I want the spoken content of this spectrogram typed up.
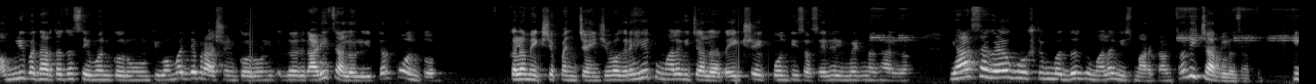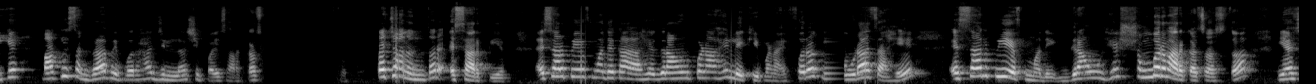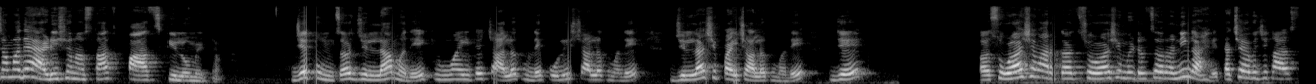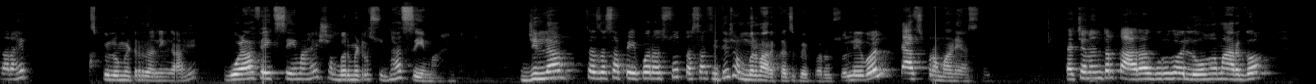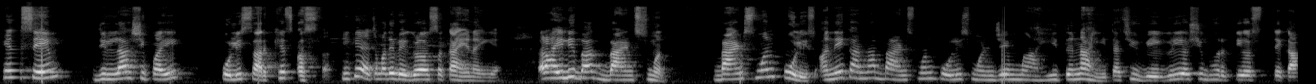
अंमली पदार्थाचं सेवन करून किंवा मद्यप्राशन करून जर गाडी चालवली तर कोणतं? कलम एकशे पंच्याऐंशी वगैरे हे तुम्हाला विचारलं जातं. एकशे एकोणतीस असेल हेल्मेट न घालणं. ह्या सगळ्या गोष्टींबद्दल तुम्हाला वीस मार्कांचं विचारलं जातं. ठीक आहे? बाकी सगळा पेपर हा जिल्हा शिपाई सारखाच असतो. त्याच्यानंतर एसआरपीएफ एसआरपीएफमध्ये काय आहे? ग्राउंड पण आहे लेखी पण आहे. फरक एवढाच आहे एसआरपीएफमध्ये ग्राउंड हे शंभर मार्काचं असतं. याच्यामध्ये ऍडिशन असतात पाच किलोमीटर जे तुमचं जिल्हामध्ये किंवा इथे चालकमध्ये पोलीस चालकमध्ये जिल्हा शिपाई चालकमध्ये जे सोळाशे मार्कात सोळाशे मीटरचं रनिंग आहे त्याच्याऐवजी काय असणार आहे? पाच किलोमीटर रनिंग आहे. गोळा फेक सेम आहे शंभर मीटर सुद्धा सेम आहे. जिल्हाचा जसा पेपर असतो तसाच इथे शंभर मार्काचा पेपर असतो. लेवल त्याचप्रमाणे असते. त्याच्यानंतर कारागृह लोहमार्ग हे सेम जिल्हा शिपाई पोलीस सारखेच असतात. ठीक आहे? याच्यामध्ये वेगळं असं काही नाहीये. राहिली बात बँड्समन बँड्समन पोलीस अनेकांना बँड्समन पोलीस म्हणजे माहीत नाही. त्याची वेगळी अशी भरती असते का?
